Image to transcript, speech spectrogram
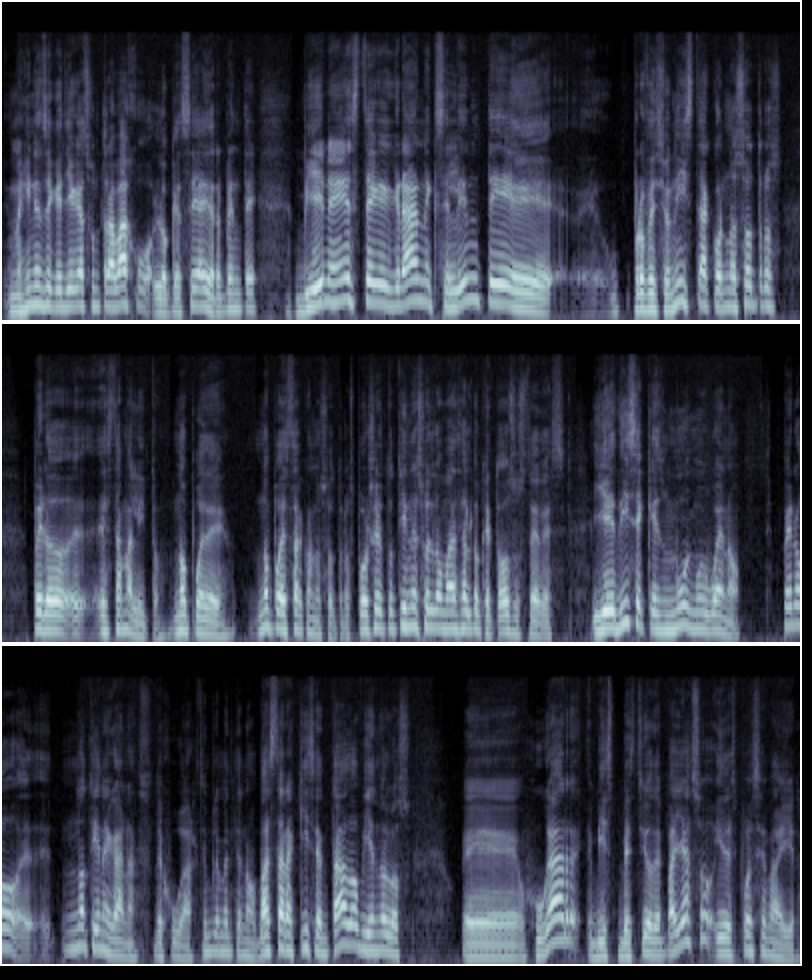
Imagínense que llegas a un trabajo, lo que sea, y de repente viene este gran, excelente eh, profesionista con nosotros, pero eh, está malito, no puede, no puede estar con nosotros. Por cierto, tiene sueldo más alto que todos ustedes. Y dice que es muy, muy bueno, pero eh, no tiene ganas de jugar, simplemente no. Va a estar aquí sentado viéndolos jugar vestido de payaso y después se va a ir.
